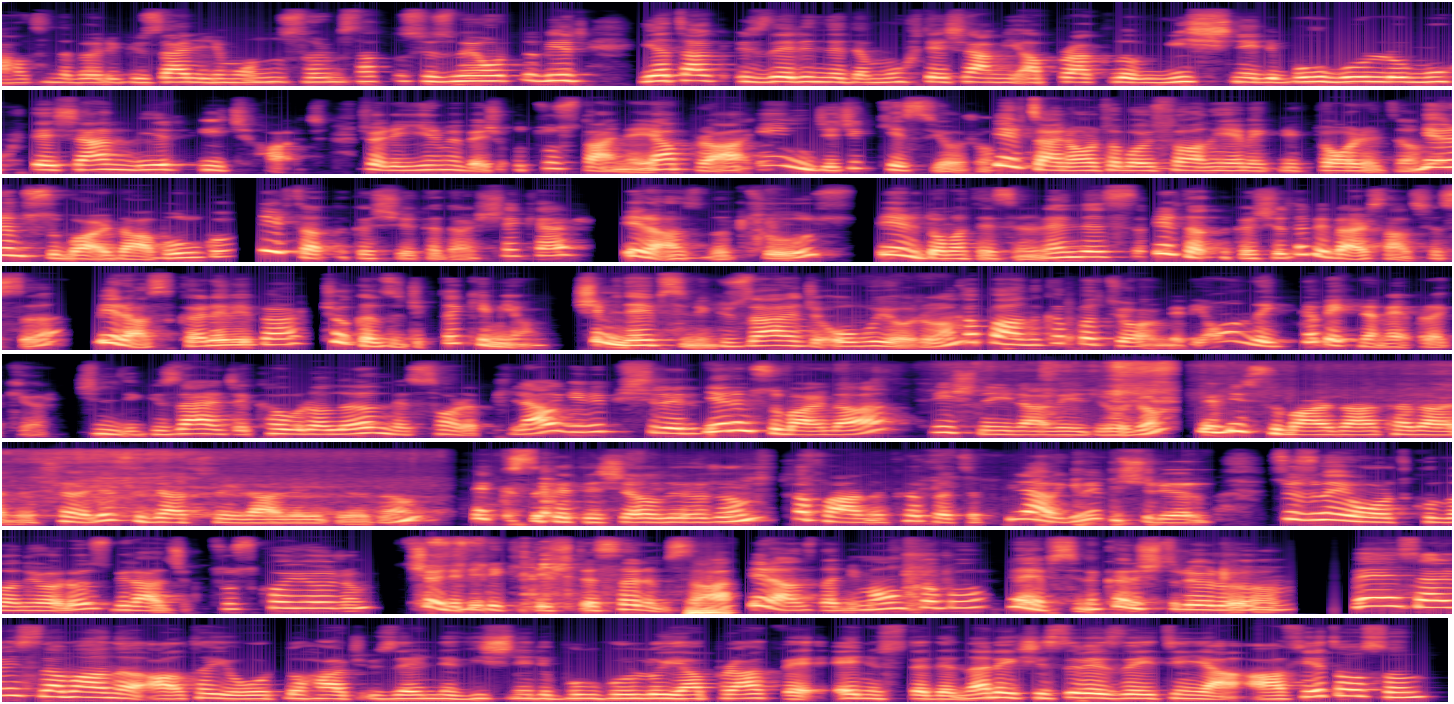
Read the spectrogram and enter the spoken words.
altında böyle güzel limonlu sarımsaklı süzme yoğurtlu bir yatak üzerinde de muhteşem yapraklı vişneli bulgurlu muhteşem bir iç harç. Şöyle 25-30 tane yaprağı incecik kesiyorum. Bir tane orta boy soğanı yemeklik doğradım. Yarım su bardağı bulgur, bir tatlı kaşığı kadar şeker, biraz da tuz, bir domatesin rendesi, bir tatlı kaşığı da biber salçası, biraz karabiber, çok azıcık da kimyon. Şimdi hepsini güzelce ovuyorum. Kapağını kapatıyorum ve bir 10 dakika beklemeye bırakıyorum. Şimdi güzelce kavuralım ve sonra pilav gibi pişirelim. Yarım su bardağı vişne ilave ediyorum ve bir su bardağı kadar da şöyle sıcak su ilave ediyorum. Ve kısık ateşe alıyorum. Kapağını kapatıp pilav gibi pişiriyorum. Süzme yoğurt kullanıyoruz. Birazcık tuz koyuyorum. Şöyle bir iki diş de sarımsak, biraz da limon kabuğu ve hepsini karıştırıyorum. Ve servis zamanı alta yoğurtlu harç üzerinde vişneli bulgurlu yaprak ve en üstte de nar ekşisi ve zeytinyağı. Afiyet olsun.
